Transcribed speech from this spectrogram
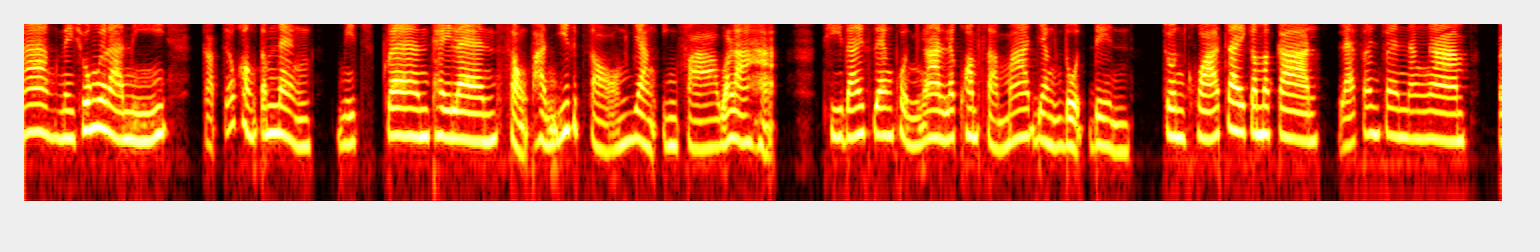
มากในช่วงเวลานี้ กับเจ้าของตำแหน่ง Miss Grand Thailand 2022 อย่างอิงฟ้าวราหะ ที่ได้แสดงผลงานและความสามารถอย่างโดดเด่น จนคว้าใจกรรมการ และแฟนๆนางงามไป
